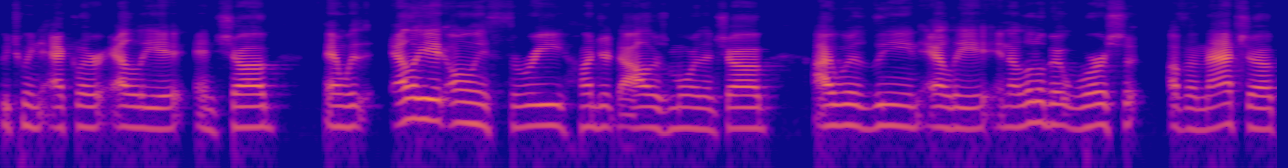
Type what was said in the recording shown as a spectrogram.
between Ekeler, Elliott, and Chubb. And with Elliott only three hundred dollars more than Chubb, I would lean Elliott in a little bit worse of a matchup,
